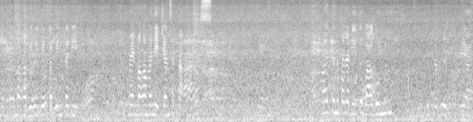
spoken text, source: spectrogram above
Ayan, may mga binibinta-binta dito. May mga mani dyan sa taas. Ayan. Ah, ito na pala dito. Bago na. Ayan.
